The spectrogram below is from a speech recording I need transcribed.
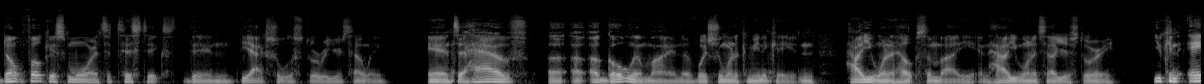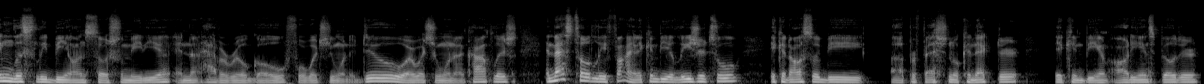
Don't focus more on statistics than the actual story you're telling, and to have a, a, goal in mind of what you want to communicate and how you want to help somebody and how you want to tell your story you can aimlessly be on social media and not have a real goal for what you want to do or what you want to accomplish. And that's totally fine. It can be a leisure tool, it can also be a professional connector, it can be an audience builder,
